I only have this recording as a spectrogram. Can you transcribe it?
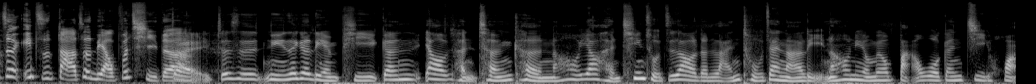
这一直打，这了不起的。对，就是你那个脸皮跟要很诚恳，然后要很清楚知道的蓝图在哪里，然后你有没有把握跟计划。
